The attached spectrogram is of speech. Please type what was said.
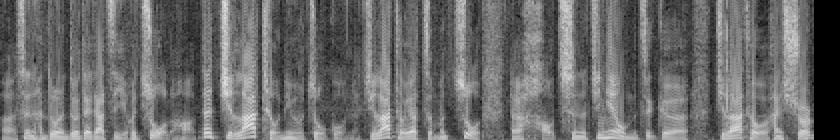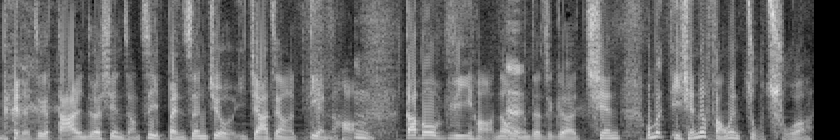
呃，甚至很多人都在家自己会做了哈，但 gelato 你有没有做过呢？gelato 要怎么做才好吃呢？今天我们这个 gelato 和 sherbet 的这个达人都在现场，自己本身就有一家这样的店哈。嗯，Double V 哈。那我们的这个千，嗯、我们以前都访问主厨啊，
